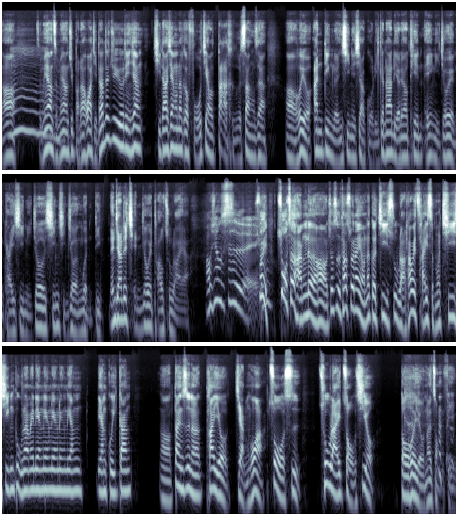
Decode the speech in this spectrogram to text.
啊，嗯怎么样怎么样去把它化解，他这就有点像其他像那个佛教大和尚这样啊，会有安定人心的效果。你跟他聊聊天，哎，你就会很开心，你就心情就很稳定，人家的钱就会掏出来啊。好像是哎，所以做这行的哈，就是他虽然有那个技术啦，他会裁什么七星布那边亮亮亮亮亮亮龟缸哦，但是呢，他有讲话做事出来走秀都会有那种 feel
